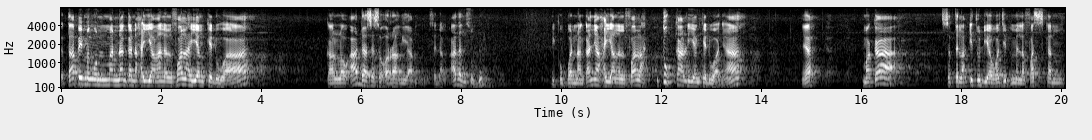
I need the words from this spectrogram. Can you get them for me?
Tetapi mengumandangkan hayya 'alal falah yang kedua kalau ada seseorang yang sedang adzan subuh dikumandangkannya hayya 'alal falah untuk kali yang keduanya ya maka setelah itu dia wajib melafazkan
